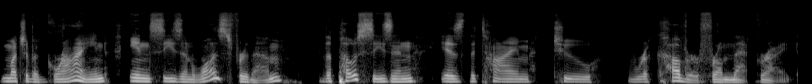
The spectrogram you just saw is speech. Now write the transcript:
much of a grind in season was for them, the postseason is the time to recover from that grind.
